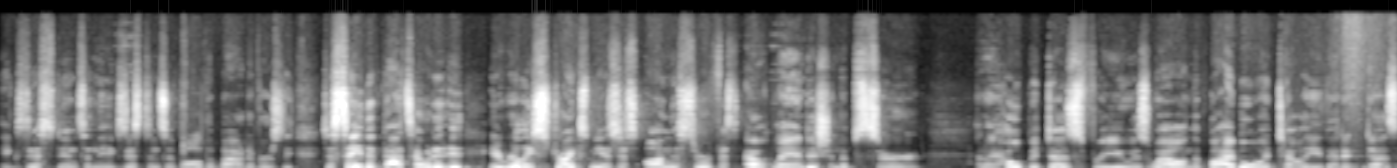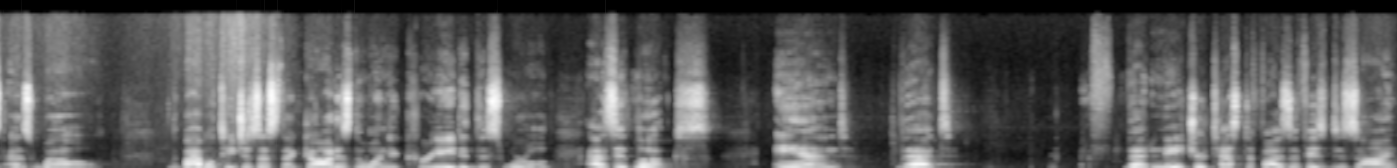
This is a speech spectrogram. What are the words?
existence and the existence of all the biodiversity. To say that that's how it it really strikes me as just on the surface outlandish and absurd. And I hope it does for you as well. And the Bible would tell you that it does as well. The Bible teaches us that God is the one who created this world as it looks, and that, that nature testifies of his design,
